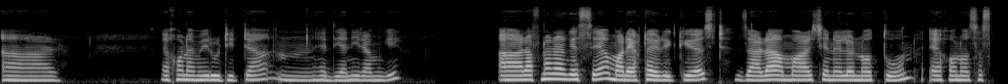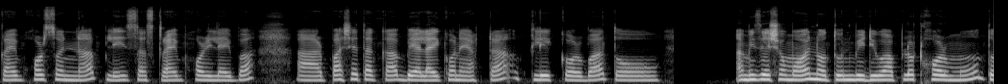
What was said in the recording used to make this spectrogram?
আর এখন আমি রুটিটা হেদিয়া নিরামগি আর আপনারা গেছে আমার একটা রিকোয়েস্ট যারা আমার চ্যানেলে নতুন এখনও সাবস্ক্রাইব করছেন না প্লিজ সাবস্ক্রাইব করি লাইবা। আর পাশে থাকা বেল আইকনে একটা ক্লিক করবা। তো আমি যে সময় নতুন ভিডিও আপলোড করমু, তো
